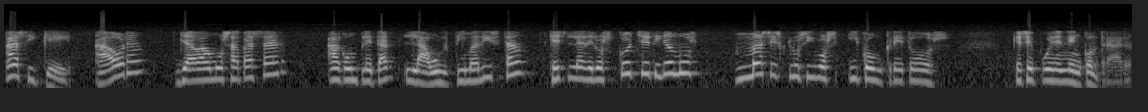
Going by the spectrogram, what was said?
Así que ahora ya vamos a pasar a completar la última lista, que es la de los coches, digamos, más exclusivos y concretos que se pueden encontrar.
